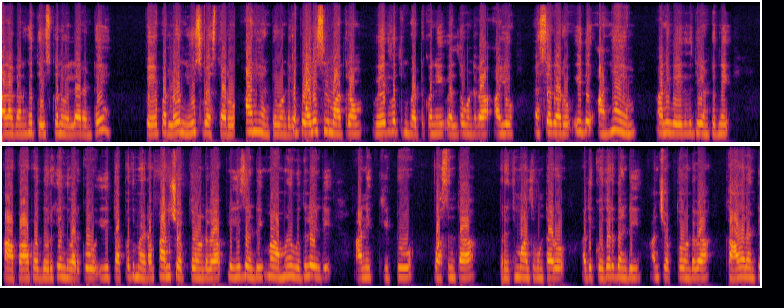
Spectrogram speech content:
అలా గనక తీసుకుని వెళ్ళారంటే పేపర్లో న్యూస్ వేస్తారు అని అంటూ ఉండగా పోలీసులు మాత్రం వేదవతిని పట్టుకుని వెళ్తూ ఉండగా అయ్యో ఎస్ఐ గారు ఇది అన్యాయం అని వేదవతి అంటుంది. ఆ పాప దొరికేంత వరకు ఇది తప్పదు మేడం అని చెప్తూ ఉండగా ప్లీజ్ అండి మా అమ్మని వదిలేయండి అని కిట్టు వసంత బ్రతిమాలుతూ ఉంటారు. అది కుదరదండి అని చెప్తూ ఉండగా కావాలంటే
